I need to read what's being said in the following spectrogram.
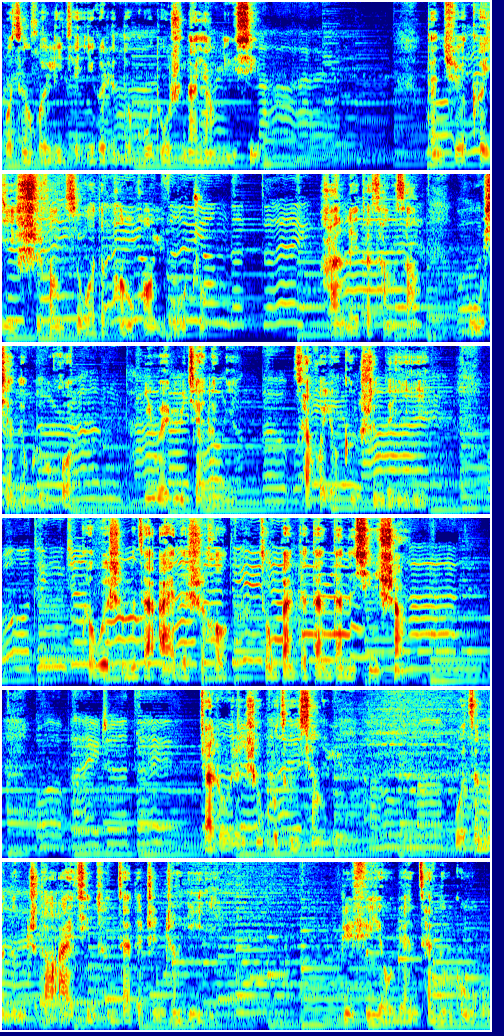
我怎会理解一个人的孤独是那样铭心，但却可以释放自我的彷徨与无助，含泪的沧桑，无限的困惑，因为遇见了你，才会有更深的意义。可为什么在爱的时候总伴着淡淡的心伤？假如人生不曾相遇，我怎么能知道爱情存在的真正意义？必须有缘才能共舞，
